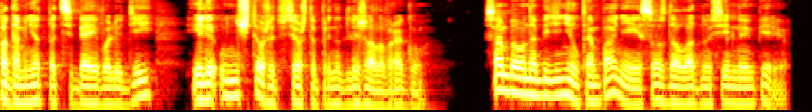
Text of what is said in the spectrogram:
Подомнет под себя его людей или уничтожит все, что принадлежало врагу? Сам бы он объединил компании и создал одну сильную империю.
